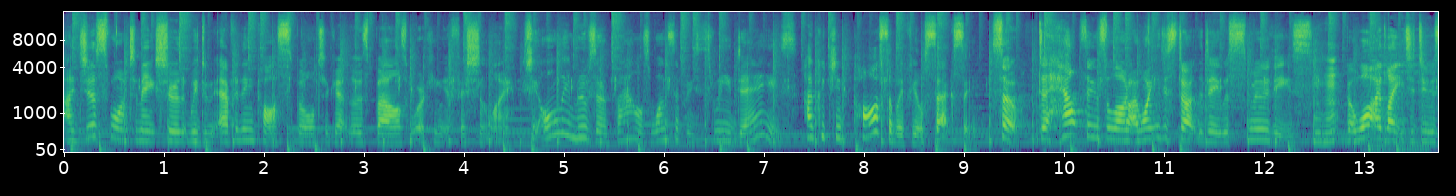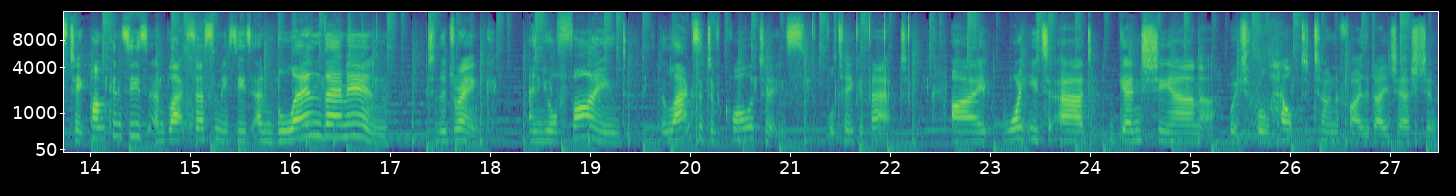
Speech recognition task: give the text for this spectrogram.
I just want to make sure that we do everything possible to get those bowels working efficiently. She only moves her bowels once every three days. How could she possibly feel sexy? So, to help things along, I want you to start the day with smoothies. Mm-hmm. But what I'd like you to do is take pumpkin seeds and black sesame seeds and blend them in to the drink. And you'll find the laxative qualities will take effect. I want you to add gentiana, which will help to tonify the digestion.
